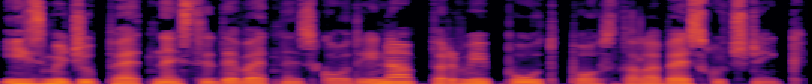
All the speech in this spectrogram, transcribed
između 15 i 19 godina prvi put postala beskućnik.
